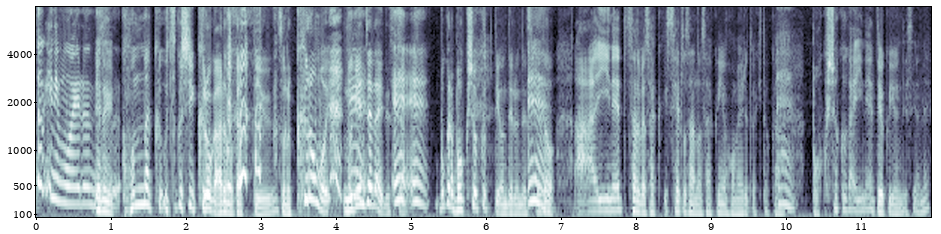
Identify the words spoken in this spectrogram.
時に燃えるんです？こんなく美しい黒があるのかっていう その黒も無限じゃないですか、ええ僕ら墨色って呼んでるんですけど、ああいいねって例えば作生徒さんの作品を褒める時とか、ええ。墨色がいいねってよく言うんですよね、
